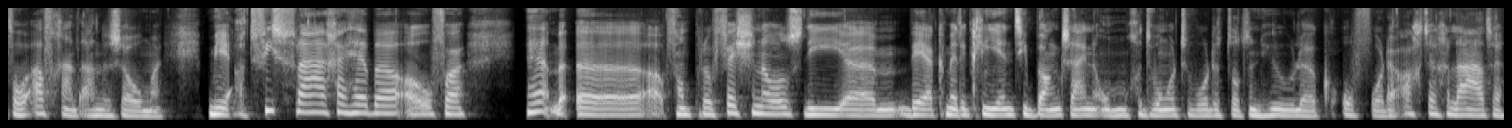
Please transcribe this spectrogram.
voorafgaand aan de zomer meer adviesvragen hebben over uh, van professionals die uh, werken met een cliënt die bang zijn om gedwongen te worden tot een huwelijk of worden achtergelaten.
